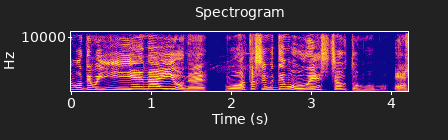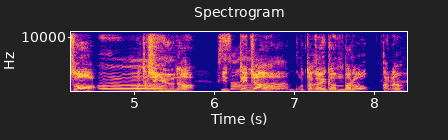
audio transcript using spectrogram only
ー、もうでも言えないよね。もう私もでも応援しちゃうと思うもん。あ、そううん私言うな。言ってじゃあお互い頑張ろうかな。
